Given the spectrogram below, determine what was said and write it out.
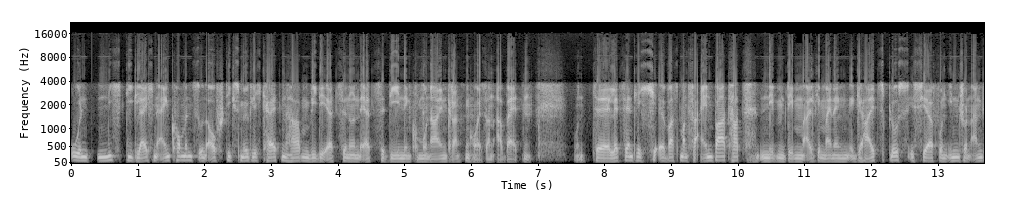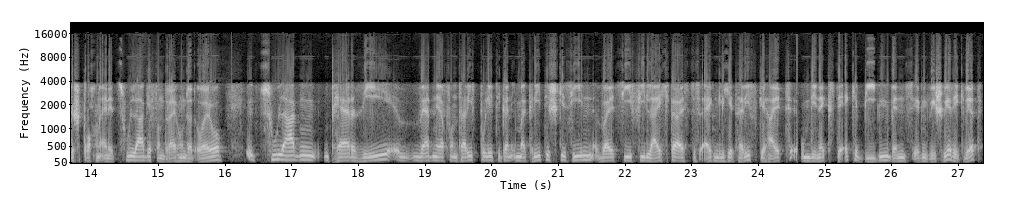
und nicht die gleichen Einkommens- und Aufstiegsmöglichkeiten haben wie die Ärztinnen und Ärzte, die in den kommunalen Krankenhäusern arbeiten. Und äh, letztendlich, äh, was man vereinbart hat, neben dem allgemeinen Gehaltsplus, ist ja von Ihnen schon angesprochen eine Zulage von 300 Euro. Zulagen per se werden ja von Tarifpolitikern immer kritisch gesehen, weil sie viel leichter als das eigentliche Tarifgehalt um die nächste Ecke biegen, wenn es irgendwie schwierig wird.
